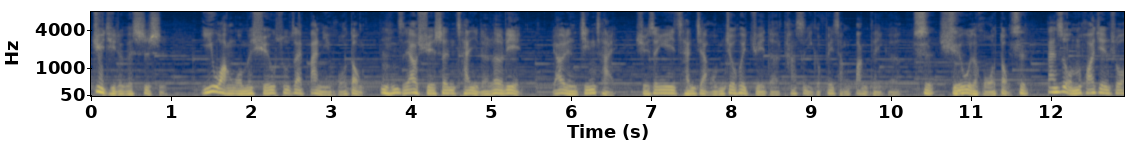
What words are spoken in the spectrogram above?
具体的一个事实：以往我们学务处在办理活动，嗯，只要学生参与的热烈，表演精彩，学生愿意参加，我们就会觉得它是一个非常棒的一个是学务的活动。是，但是我们发现说，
